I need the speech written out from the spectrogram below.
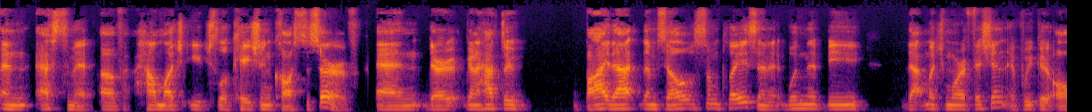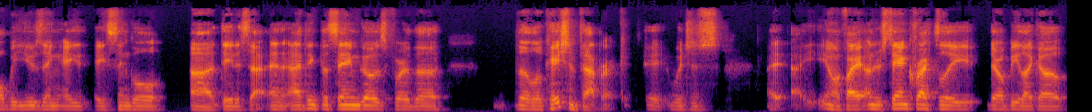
an estimate of how much each location costs to serve. And they're going to have to buy that themselves someplace and it wouldn't it be that much more efficient if we could all be using a, a single uh, data set? And i think the same goes for the the location fabric it, which is I, I, you know if i understand correctly there'll be like a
